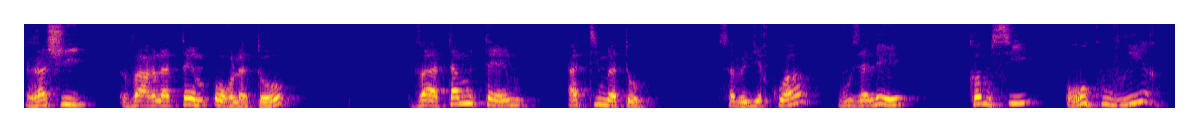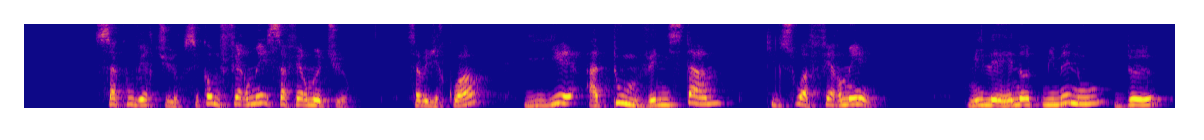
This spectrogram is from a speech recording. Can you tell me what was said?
Rashi varlatem orlato, va tamtem atimato. Ça veut dire quoi? Vous allez comme si recouvrir sa couverture. C'est comme fermer sa fermeture. Ça veut dire quoi? Yé atum venistam, qu'il soit fermé, milehenot mimenu, de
